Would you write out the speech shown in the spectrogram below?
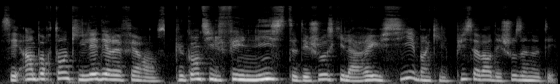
C'est important qu'il ait des références, que quand il fait une liste des choses qu'il a réussi, eh ben, qu'il puisse avoir des choses à noter.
